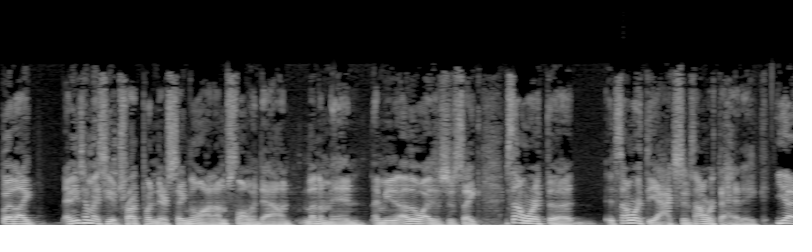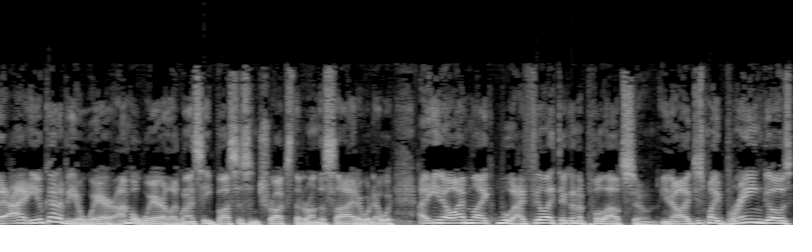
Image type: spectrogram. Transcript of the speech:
But like anytime I see a truck putting their signal on, I'm slowing down. Let them in. I mean, otherwise it's just like it's not worth the it's not worth the accident. It's not worth the headache. Yeah, I, you got to be aware. I'm aware. Like when I see buses and trucks that are on the side or whatever, I, you know, I'm like, ooh, I feel like they're going to pull out soon. You know, I just my brain goes.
